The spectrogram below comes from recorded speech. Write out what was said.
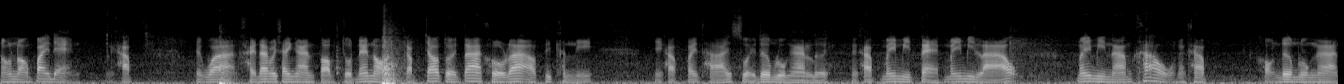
น้องๆ ป้ายแดงนะครับเรียกว่าใครได้ไปใช้งานตอบโจทย์แน่นอนกับเจ้า Toyota Corolla Altis คันนี้นี่ครับไฟท้ายสวยเดิมโรงงานเลยนะครับ ไม่มีแตกไม่มีล้าว ไม่มีน้ำเข้านะครับ ของเดิมโรงงาน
